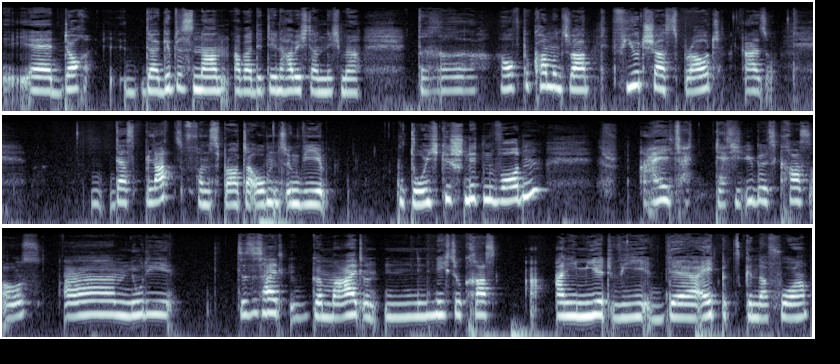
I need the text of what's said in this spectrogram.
äh, doch, da gibt es einen Namen, aber den, den habe ich dann nicht mehr drauf bekommen. Und zwar Future Sprout. Also, das Blatt von Sprout da oben ist irgendwie durchgeschnitten worden. Alter, der sieht übelst krass aus. Ähm, nur die. Das ist halt gemalt und nicht so krass animiert wie der 8-Bit-Skin davor.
